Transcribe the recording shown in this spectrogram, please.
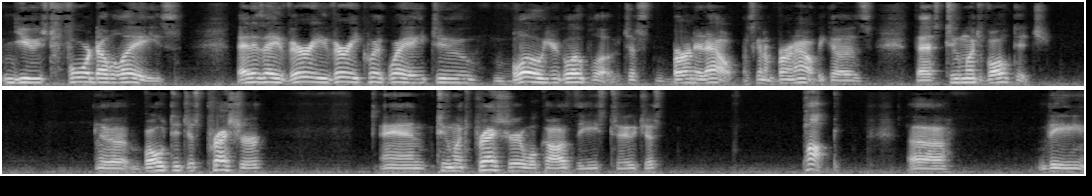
used four double A's. That is a very, very quick way to blow your glow plug. Just burn it out. It's going to burn out because that's too much voltage. Uh, voltage is pressure, and too much pressure will cause these to just pop. Uh, the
